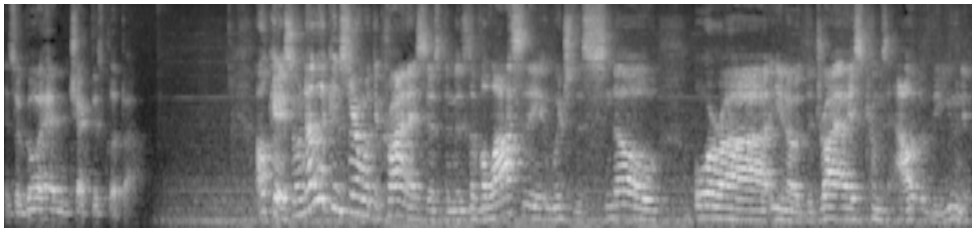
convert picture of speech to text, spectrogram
And so go ahead and check this clip out. Okay, so another concern with the cryonite system is the velocity at which the snow or uh, you know the dry ice comes out of the unit.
